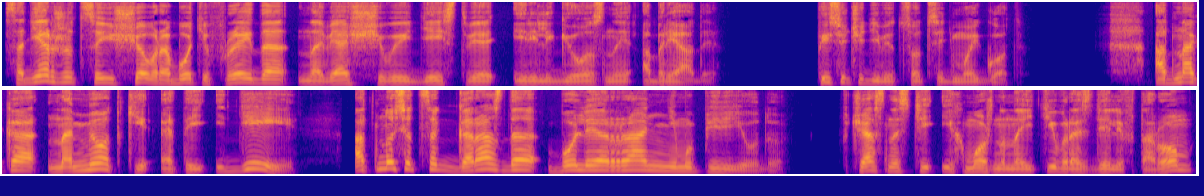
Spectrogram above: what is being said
содержится еще в работе Фрейда «Навязчивые действия и религиозные обряды». 1907 год. Однако наметки этой идеи относятся к гораздо более раннему периоду. В частности, их можно найти в разделе втором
